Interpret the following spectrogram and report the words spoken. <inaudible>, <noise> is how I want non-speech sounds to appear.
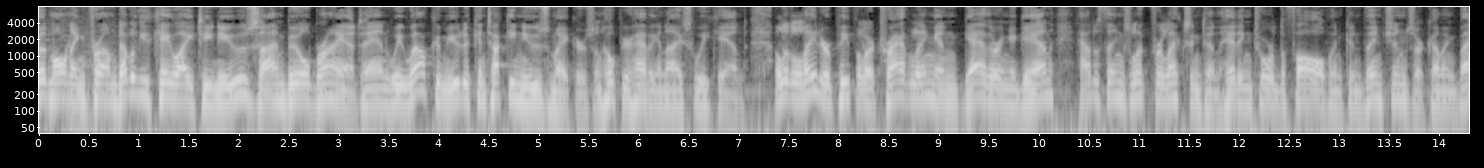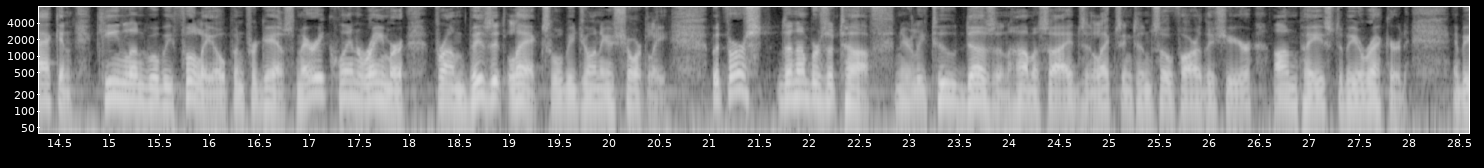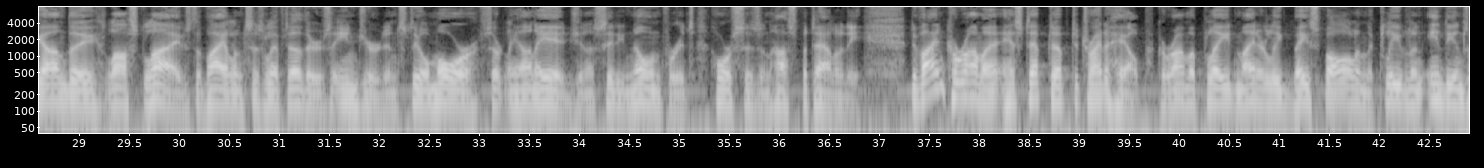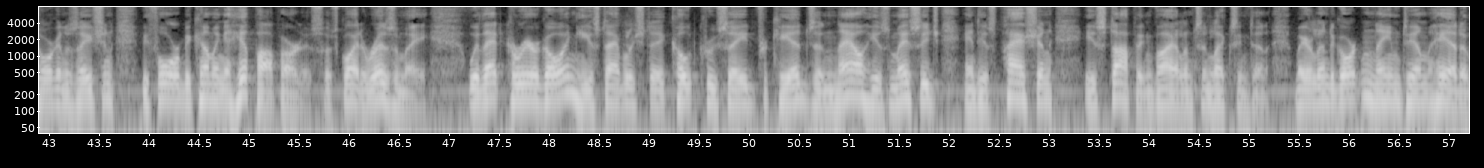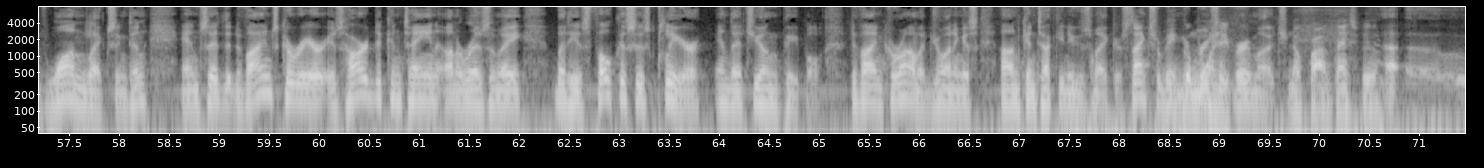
Good morning from WKYT News. I'm Bill Bryant, and we welcome you to Kentucky Newsmakers and hope you're having a nice weekend. A little later, people are traveling and gathering again. How do things look for Lexington heading toward the fall when conventions are coming back and Keeneland will be fully open for guests? Mary Quinn Ramer from Visit Lex will be joining us shortly. But first, the numbers are tough. Nearly two dozen homicides in Lexington so far this year, on pace to be a record. And beyond the lost lives, lives, the violence has left others injured and still more certainly on edge in a city known for its horses and hospitality. Devine Carama has stepped up to try to help. Carama played minor league baseball in the Cleveland Indians organization before becoming a hip hop artist, so it's quite a resume. With that career going, he established a coat crusade for kids, and now his message and his passion is stopping violence in Lexington. Mayor Linda Gorton named him head of One Lexington and said that Devine's career is hard to contain on a resume, but his focus is clear, and that's young people. Devine Carama joining us on Kentucky Newsmakers. Thanks for being Good here. Morning. Appreciate it very much. No problem. Thanks, Bill. Uh,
